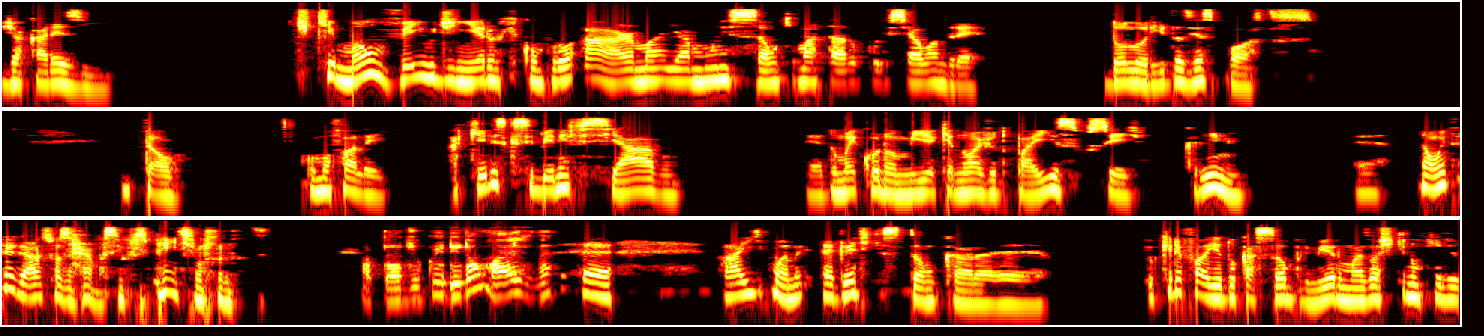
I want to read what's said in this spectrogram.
Jacarezinho? De que mão veio o dinheiro que comprou a arma e a munição que mataram o policial André? Doloridas respostas. Então, como eu falei, aqueles que se beneficiavam é, de uma economia que não ajuda o país, ou seja, crime, é, não entregaram suas armas simplesmente, mano. Até adquiriram mais, né? É. Aí, mano, é grande questão, cara. É, eu queria falar em educação primeiro, mas eu acho que não queria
